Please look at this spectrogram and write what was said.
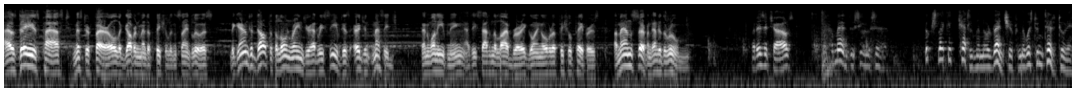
As days passed, Mr. Farrell, the government official in St. Louis, began to doubt that the Lone Ranger had received his urgent message. Then one evening, as he sat in the library going over official papers, a man's servant entered the room. What is it, Charles? A man to see you, sir. Looks like a cattleman or rancher from the Western Territory.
